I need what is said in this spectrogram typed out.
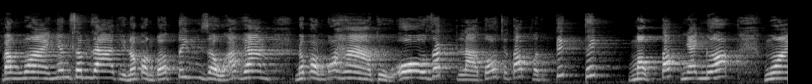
Và ngoài nhân sâm ra thì nó còn có tinh dầu argan, nó còn có hà thủ ô rất là tốt cho tóc và kích thích mọc tóc nhanh nữa. Ngoài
